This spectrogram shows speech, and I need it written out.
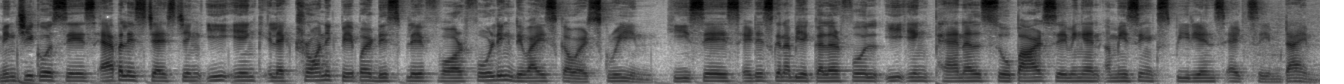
Ming Chi Kuo says Apple is testing e-ink electronic paper display for folding device cover screen. He says it is gonna be a colorful e-ink panel so power saving and amazing experience at same time.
